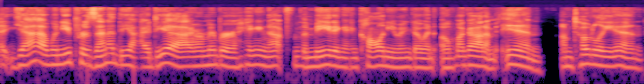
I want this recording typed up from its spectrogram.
Uh, yeah, when you presented the idea, I remember hanging up from the meeting and calling you and going, "Oh my god, I'm in. I'm totally in."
